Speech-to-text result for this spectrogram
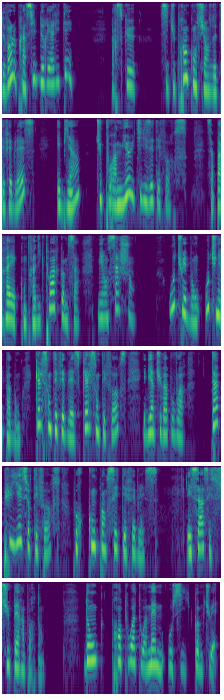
devant le principe de réalité. Parce que si tu prends conscience de tes faiblesses, eh bien, tu pourras mieux utiliser tes forces. Ça paraît contradictoire comme ça, mais en sachant où tu es bon, où tu n'es pas bon, quelles sont tes faiblesses, quelles sont tes forces, eh bien tu vas pouvoir t'appuyer sur tes forces pour compenser tes faiblesses. Et ça, c'est super important. Donc, prends-toi toi-même aussi comme tu es.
